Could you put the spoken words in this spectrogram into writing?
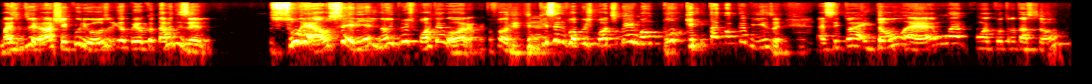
Mas eu achei curioso, eu, eu, eu estava dizendo. Surreal seria ele não ir para o esporte agora. Eu falando, é. Porque se ele for para o esporte, meu irmão, por que está com a camisa? Assim, então, é, então, é uma, uma contratação,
